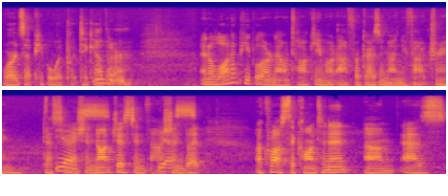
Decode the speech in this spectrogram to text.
words that people would put together. Mm-hmm. And a lot of people are now talking about Africa as a manufacturing destination, yes. not just in fashion, yes. but across the continent um, as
